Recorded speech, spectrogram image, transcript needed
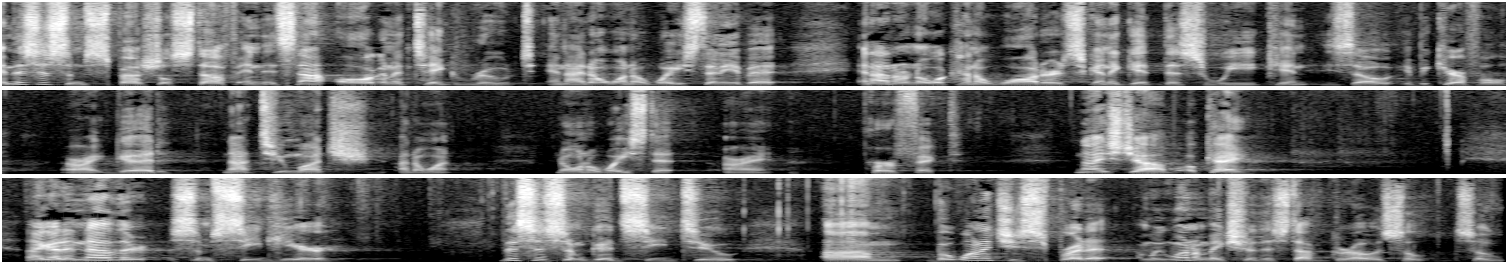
And this is some special stuff, and it's not all going to take root, and I don't want to waste any of it. And I don't know what kind of water it's going to get this week. And so be careful. All right, good. Not too much. I don't want, don't want to waste it. All right, perfect. Nice job. Okay. I got another, some seed here. This is some good seed too. Um, but why don't you spread it? And we want to make sure this stuff grows, so, so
